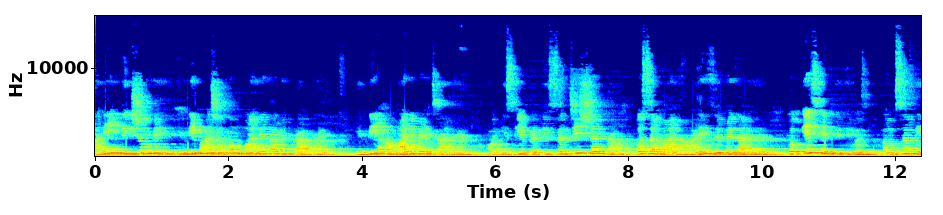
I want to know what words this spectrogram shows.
अनेक देशों में हिंदी भाषा को मान्यता भी प्राप्त है। हिंदी हमारी पहचान है और इसके प्रति सच्ची श्रद्धा व सम्मान हमारी ज़िम्मेदारी है। तो इस हिंदी दिवस हम सभी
